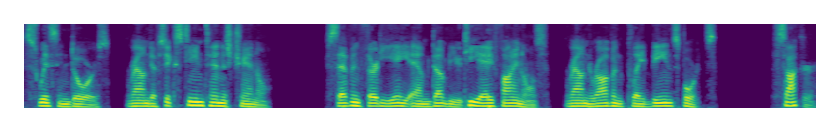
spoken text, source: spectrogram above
Swiss Indoors, Round of 16 Tennis Channel. 7.30 a.m. WTA Finals, Round Robin Play beIN Sports. Soccer.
